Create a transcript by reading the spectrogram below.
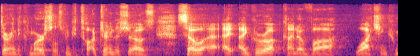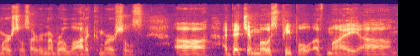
during the commercials. We could talk during the shows. So I, I grew up kind of uh, watching commercials. I remember a lot of commercials. Uh, I bet you most people of my um,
